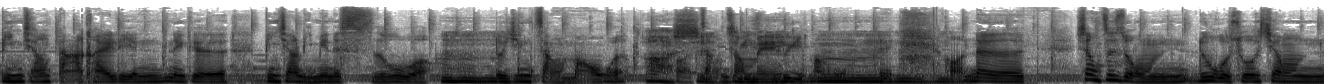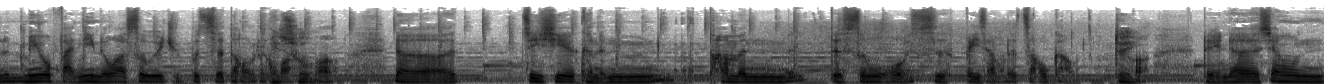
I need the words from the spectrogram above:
冰箱打开，连那个冰箱里面的食物啊，嗯，都已经长毛了啊，长长绿毛。对，好，那像这种如果说像没有反应的话，社会局不知道的话啊，那这些可能他们的生活是非常的糟糕。对。对，那像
